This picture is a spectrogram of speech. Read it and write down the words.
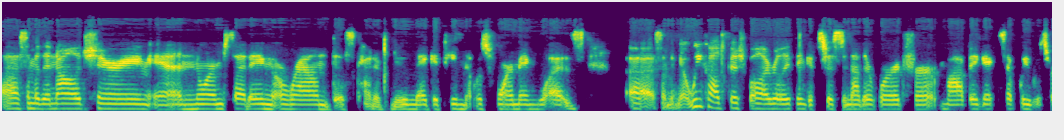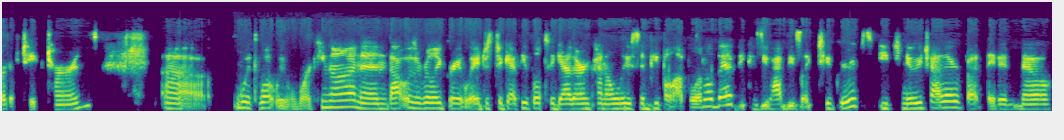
uh, some of the knowledge sharing and norm setting around this kind of new mega team that was forming was uh, something that we called fishbowl. I really think it's just another word for mobbing, except we would sort of take turns uh, with what we were working on. And that was a really great way just to get people together and kind of loosen people up a little bit because you had these like two groups, each knew each other, but they didn't know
